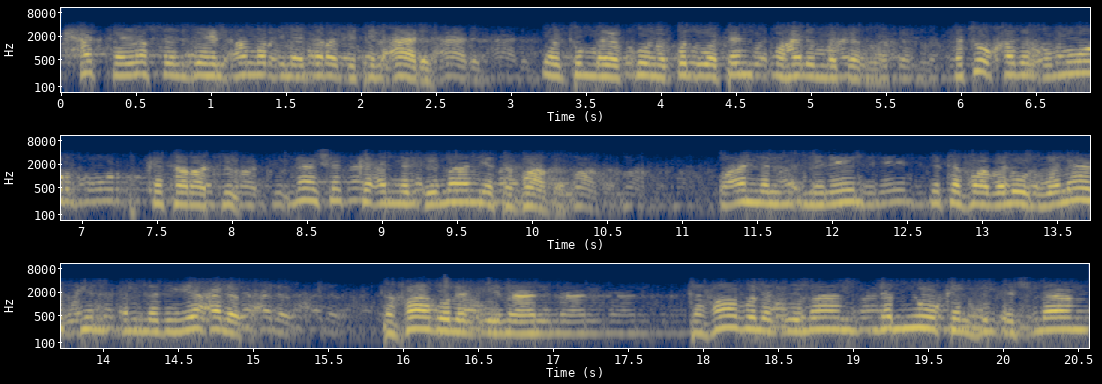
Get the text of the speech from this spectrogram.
حتى يصل به الأمر إلى درجة العارف ثم يكون قدوة وهلم جرا فتؤخذ الأمور كتراتيب. لا شك أن الإيمان يتفاضل. وأن المؤمنين يتفاضلون. ولكن الذي يعلم تفاضل الإيمان تفاضل الإيمان لم يوكل في الإسلام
